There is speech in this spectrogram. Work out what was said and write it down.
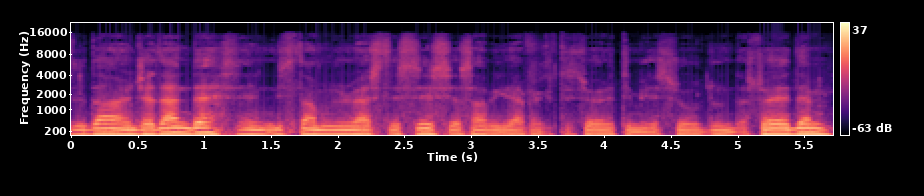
daha önceden de senin İstanbul Üniversitesi Siyasal Bilgiler Fakültesi öğretim üyesi olduğunu da söyledim.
